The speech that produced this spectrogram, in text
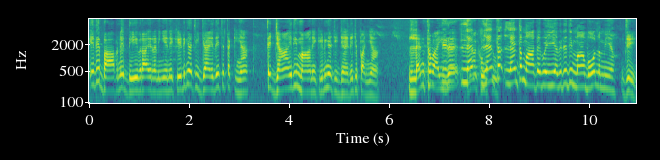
ਇਹਦੇ ਬਾਪ ਨੇ ਦੇਵਰਾਏ ਰਣੀਏ ਨੇ ਕਿਹੜੀਆਂ ਚੀਜ਼ਾਂ ਇਹਦੇ ਚ ਤੱਕੀਆਂ ਤੇ ਜਾਂ ਇਹਦੀ ਮਾਂ ਨੇ ਕਿਹੜੀਆਂ ਚੀਜ਼ਾਂ ਇਹਦੇ ਚ ਪਾਈਆਂ? ਲੈਂਥ ਵਾਈਜ਼ ਲੈਂਥ ਲੈਂਥ ਮਾਂ ਤੇ ਪਈ ਆ ਵੀਰੇ ਦੀ ਮਾਂ ਬਹੁਤ ਲੰਮੀ ਆ। ਜੀ।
